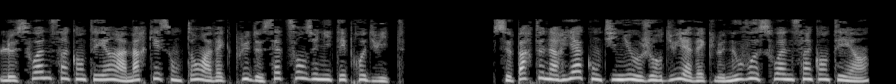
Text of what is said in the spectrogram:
le Swan 51 a marqué son temps avec plus de 700 unités produites. Ce partenariat continue aujourd'hui avec le nouveau Swan 51,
